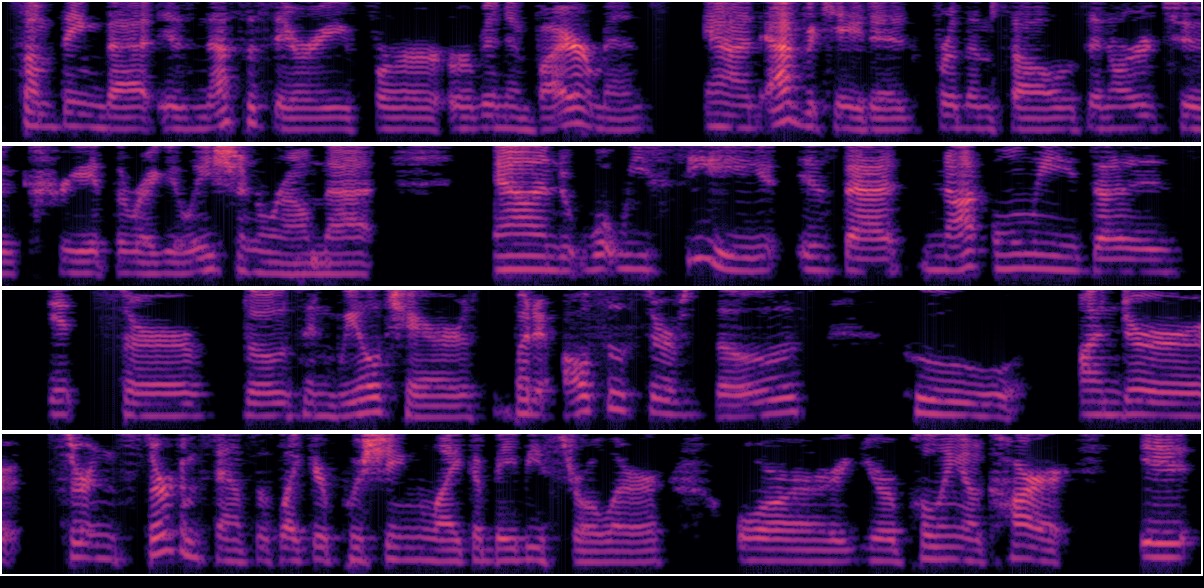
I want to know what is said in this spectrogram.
something that is necessary for urban environments and advocated for themselves in order to create the regulation around mm-hmm. that. And what we see is that not only does it serve those in wheelchairs, but it also serves those who under certain circumstances, like you're pushing like a baby stroller or you're pulling a cart, it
